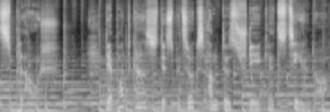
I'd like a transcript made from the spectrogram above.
Amtsplausch. Der Podcast des Bezirksamtes Steglitz-Zehlendorf.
